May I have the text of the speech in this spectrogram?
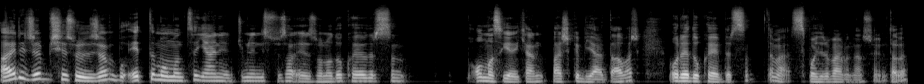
ayrıca bir şey söyleyeceğim. Bu at the moment'ı yani cümlenin istiyorsan en sona da koyabilirsin. Olması gereken başka bir yer daha var. Oraya da koyabilirsin. Değil mi? Spoiler vermeden söyleyeyim tabii.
